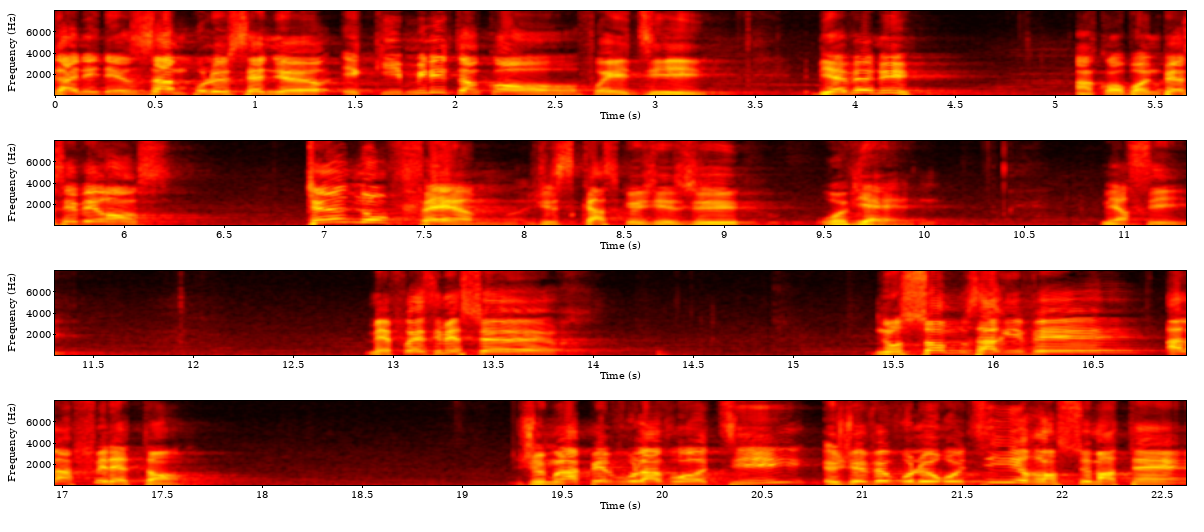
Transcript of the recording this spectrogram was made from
gagné des âmes pour le Seigneur et qui milite encore. Frère Eddie, bienvenue. Encore bonne persévérance. Tenons ferme jusqu'à ce que Jésus revienne. Merci. Mes frères et mes sœurs, nous sommes arrivés à la fin des temps. Je me rappelle vous l'avoir dit et je vais vous le redire en ce matin.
